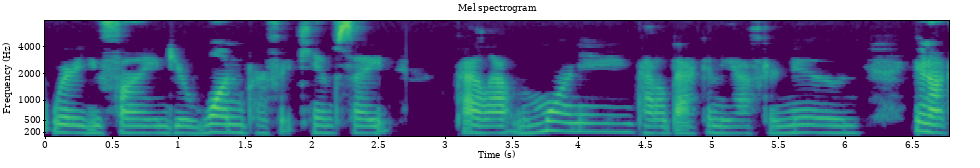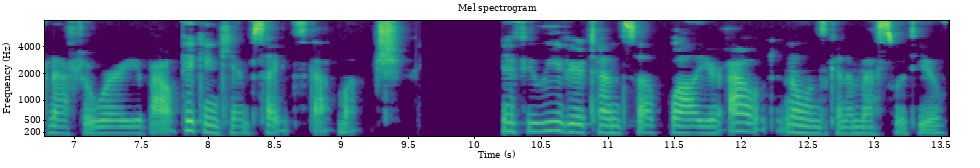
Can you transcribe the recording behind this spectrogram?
where you find your one perfect campsite, paddle out in the morning, paddle back in the afternoon, you're not going to have to worry about picking campsites that much. If you leave your tents up while you're out, no one's going to mess with you.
